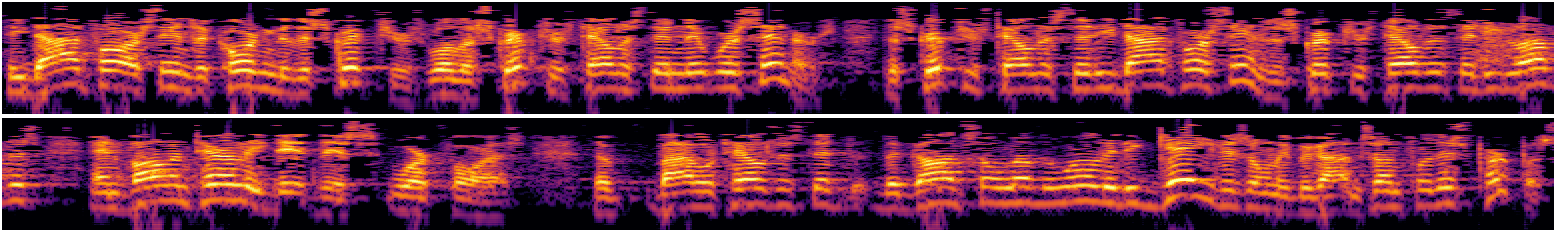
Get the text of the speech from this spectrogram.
He died for our sins according to the scriptures. Well, the scriptures tell us then that we're sinners. The scriptures tell us that he died for our sins. The scriptures tell us that he loved us and voluntarily did this work for us. The Bible tells us that the God so loved the world that He gave His only begotten Son for this purpose.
